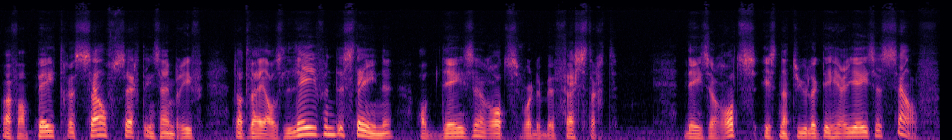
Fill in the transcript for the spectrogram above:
waarvan Petrus zelf zegt in zijn brief dat wij als levende stenen op deze rots worden bevestigd. Deze rots is natuurlijk de Heer Jezus zelf,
